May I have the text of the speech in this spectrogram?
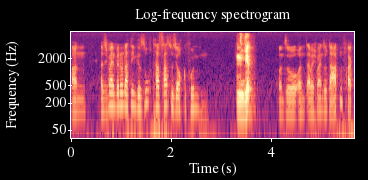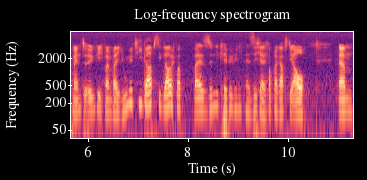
an, also ich meine, wenn du nach denen gesucht hast, hast du sie auch gefunden. Yep. Und so, und aber ich meine, so Datenfragmente irgendwie, ich meine, bei Unity gab's die, glaube ich, mal bei Syndicate bin ich mir nicht mehr sicher. Ich glaube, da gab's die auch. Ähm,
